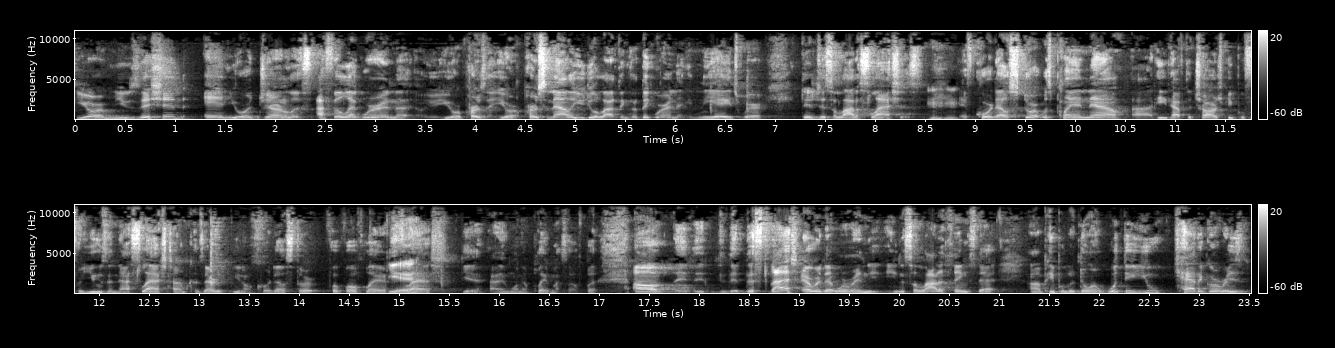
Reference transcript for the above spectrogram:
you're a musician and you're a journalist. I feel like we're in a you're a person you're a personality. You do a lot of things. I think we're in the, in the age where there's just a lot of slashes. If Kordell Stewart was playing now, uh, he'd have to charge people for using that slash term because every you know Kordell Stewart, football player, Yeah. slash. Yeah, I didn't want to play myself, but um, the, the, the slash era that we're in, it's a lot of things that uh, people are doing. What do you categorize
